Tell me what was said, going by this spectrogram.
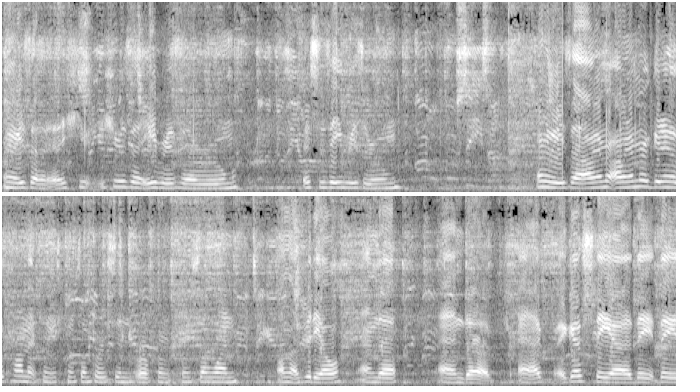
Anyways, uh, here, here's uh, Avery's uh, room. This is Avery's room. Anyways, uh, I remember I remember getting a comment from from some person or from from someone on that video, and uh, and uh, and I, I guess they uh, they they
